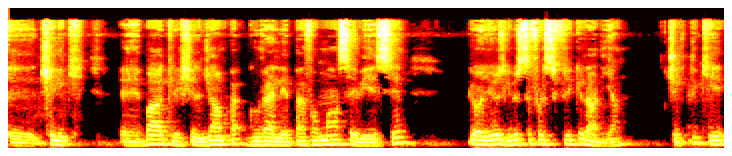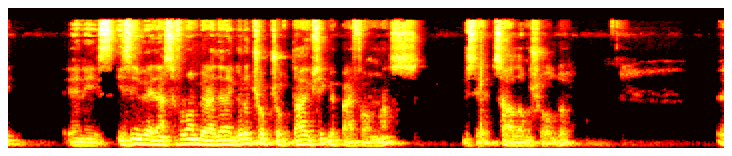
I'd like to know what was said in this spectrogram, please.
e, çelik e, bağ kirişinin cam güvenliği performans seviyesi gördüğünüz gibi 0.02 radyan çıktı ki yani izin verilen 0.11 radyana göre çok çok daha yüksek bir performans bize sağlamış oldu. Ee,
